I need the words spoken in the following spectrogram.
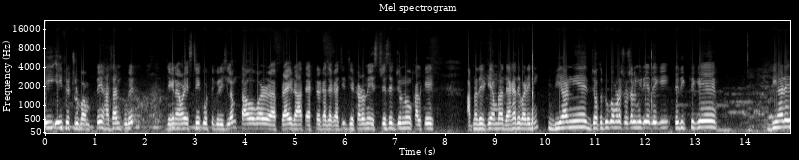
এই এই পেট্রোল পাম্পে হাসানপুরের যেখানে আমরা স্টে করতে পেরেছিলাম, তাও আবার প্রায় রাত একটার কাছাকাছি। যে কারণে স্ট্রেসের জন্য কালকে আপনাদেরকে আমরা দেখাতে পারিনি। বিহার নিয়ে যতটুকু আমরা সোশ্যাল মিডিয়া দেখি, সেদিক থেকে বিহারের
